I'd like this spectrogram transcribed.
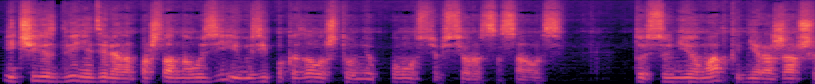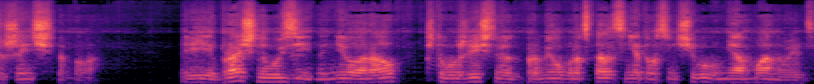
И через две недели она пошла на УЗИ, и УЗИ показало, что у нее полностью все рассосалось. То есть у нее матка не рожавшая женщина была. И врач на УЗИ на нее орал, что вы женщине про миому рассказываете, нет у вас ничего, вы меня обманываете.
